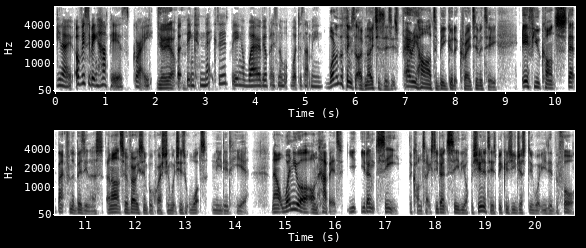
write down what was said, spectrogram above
You know, obviously being happy is great. Yeah, yeah. But being connected, being aware of your place in the what does that mean? One of the things that I've noticed is it's very hard to be good at creativity if you can't step back from the busyness and answer a very simple question, which is what's needed here. Now, when you are on habit, you, you don't see the context, you don't see the opportunities because you just do what you did before.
